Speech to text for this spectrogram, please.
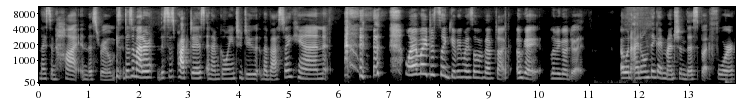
nice and hot in this room. It doesn't matter. This is practice and I'm going to do the best I can. Why am I just like giving myself a pep talk? Okay, let me go do it. Oh, and I don't think I mentioned this, but for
